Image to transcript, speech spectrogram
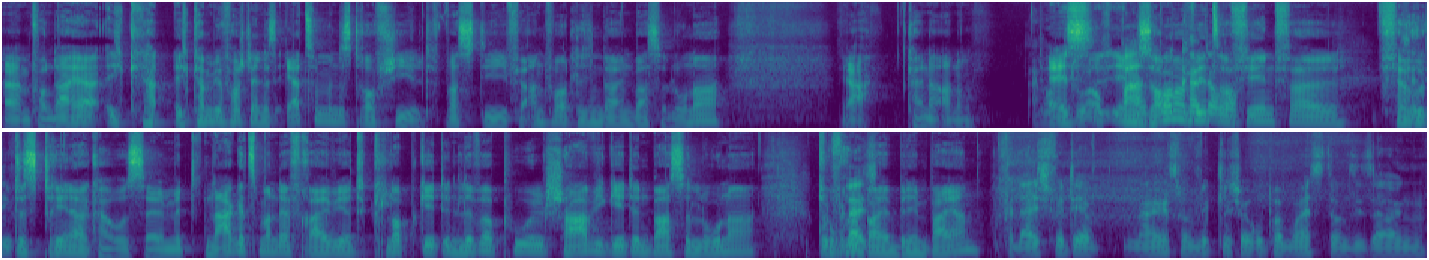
Ähm, von daher, ich kann, ich kann mir vorstellen, dass er zumindest drauf schielt. Was die Verantwortlichen da in Barcelona, ja, keine Ahnung. Es, Im Sommer wird es auf jeden Fall verrücktes Trainerkarussell mit Nagelsmann, der frei wird, Klopp geht in Liverpool, Xavi geht in Barcelona, Tuchel bei den Bayern. Vielleicht wird der Nagelsmann wirklich Europameister und sie sagen,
